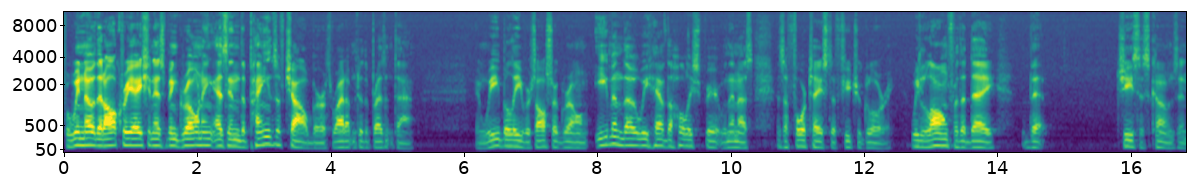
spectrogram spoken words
For we know that all creation has been groaning as in the pains of childbirth right up until the present time. And we believers also groan, even though we have the Holy Spirit within us as a foretaste of future glory. We long for the day that Jesus comes and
